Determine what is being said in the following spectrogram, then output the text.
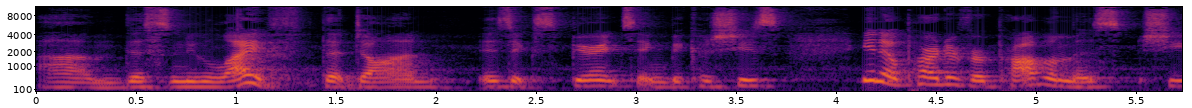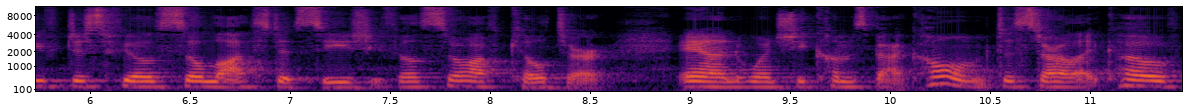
um, this new life that Dawn is experiencing because she's, you know, part of her problem is she just feels so lost at sea. She feels so off kilter. And when she comes back home to Starlight Cove,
